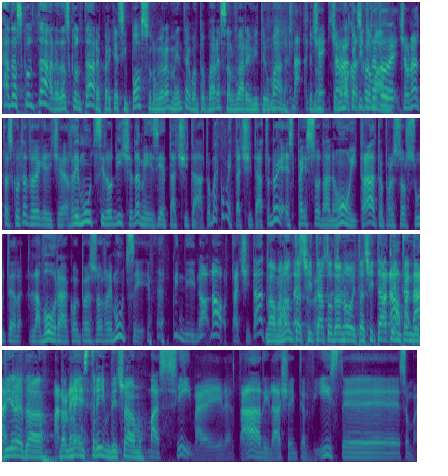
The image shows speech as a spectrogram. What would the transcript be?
ad, ascoltare, ad ascoltare, perché si possono veramente a quanto pare salvare vite umane. Ma se non- c'è, c'è un c'è un altro ascoltatore che dice Remuzzi lo dice da mesi è tacitato. Ma come tacitato? Noi è spesso da noi. Tra l'altro il professor Suter lavora col professor Remuzzi, quindi no, no, tacitato. No, ma non tacitato da noi, tacitato no, intende dire da- ma dal è- mainstream, diciamo. Ma sì, ma in realtà rilascia interviste, insomma,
